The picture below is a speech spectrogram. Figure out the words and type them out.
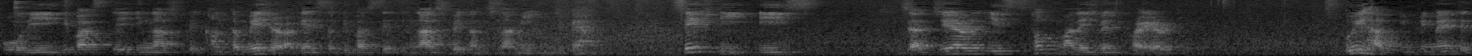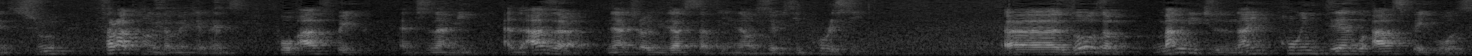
for the devastating earthquake, countermeasure against the devastating earthquake and tsunami in Japan. Safety is the JRE's top management priority. We have implemented through thorough countermeasures for earthquake and tsunami and other natural disasters in our safety policy. Uh, those are magnitude 9.0 earthquake was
